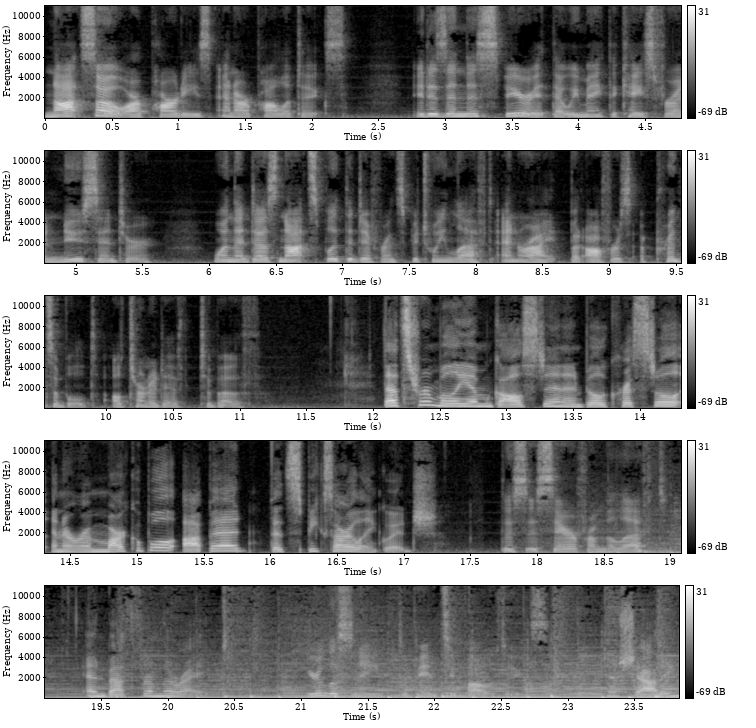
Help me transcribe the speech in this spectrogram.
Not so our parties and our politics. It is in this spirit that we make the case for a new center, one that does not split the difference between left and right, but offers a principled alternative to both. That's from William Galston and Bill Kristol in a remarkable op ed that speaks our language. This is Sarah from the left. And Beth from the right. You're listening to Pantsuit Politics. No shouting,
